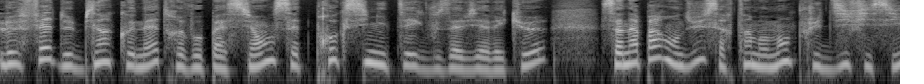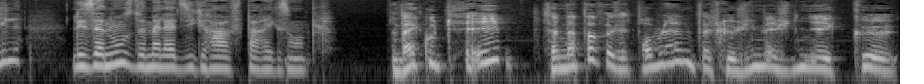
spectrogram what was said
le fait de bien connaître vos patients, cette proximité que vous aviez avec eux, ça n'a pas rendu certains moments plus difficiles, les annonces de maladies graves par exemple. Bah écoutez, ça ne m'a pas posé de problème parce que j'imaginais que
